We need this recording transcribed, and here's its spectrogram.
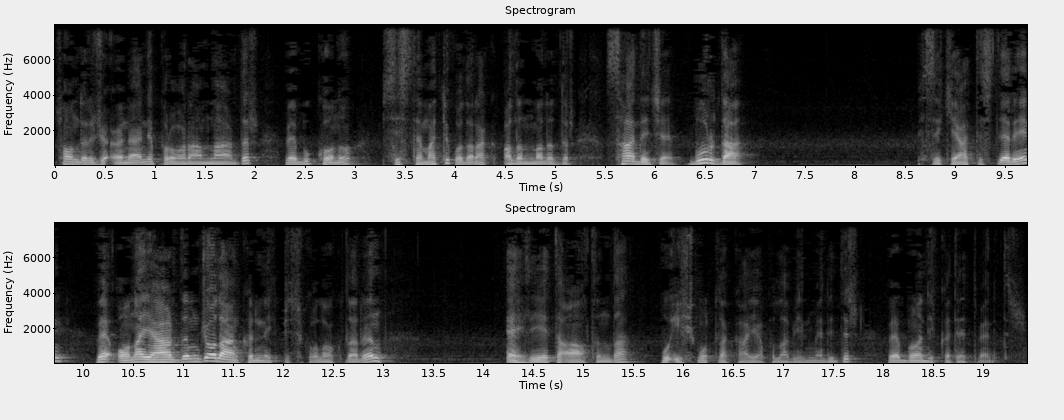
son derece önemli programlardır ve bu konu sistematik olarak alınmalıdır. Sadece burada psikiyatristlerin ve ona yardımcı olan klinik psikologların ehliyeti altında bu iş mutlaka yapılabilmelidir ve buna dikkat etmelidir.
